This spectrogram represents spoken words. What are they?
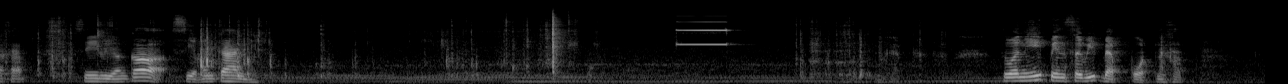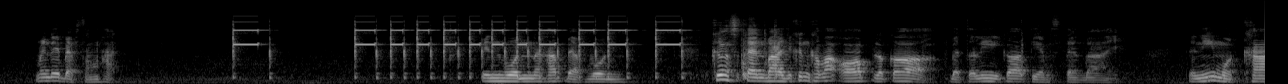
นะครับ สีเหลืองก็เสียบเหมือนกัน ตัวนี้เป็นสวิตช์แบบกดนะครับ ไม่ได้แบบสัมผัส เป็นวนนะครับแบบวน เครื่องสแตนบายจะขึ้นคำว่าออฟแล้วก็แบตเตอรี่ก็เตรียมสแตนบายตัวนี้หมดค่า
